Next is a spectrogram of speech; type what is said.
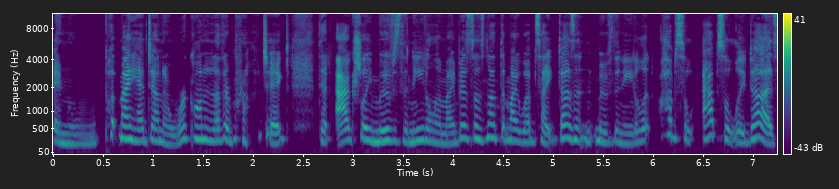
and put my head down and work on another project that actually moves the needle in my business. Not that my website doesn't move the needle, it absolutely does.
